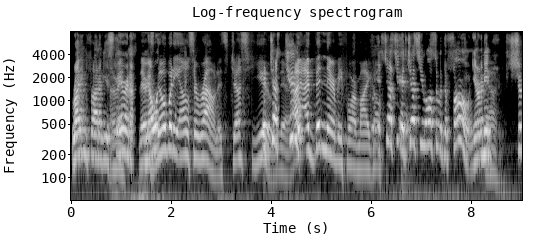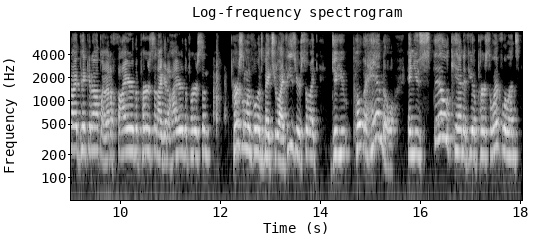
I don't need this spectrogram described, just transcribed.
right in front of you, staring at There's no nobody else around. It's just you. It's just there. you. I, have been there before, Michael. It's just you. It's just you also with the phone. You know what I mean? Yeah. Should I pick it up? I got to fire the person. I got to hire the person. Personal influence makes your life easier. So, like, do you pull the handle and you still can, if you have personal influence,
